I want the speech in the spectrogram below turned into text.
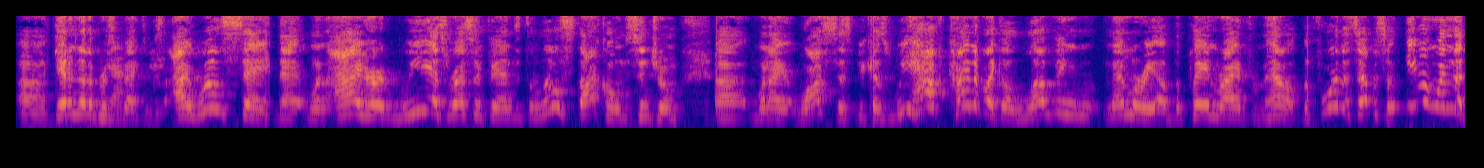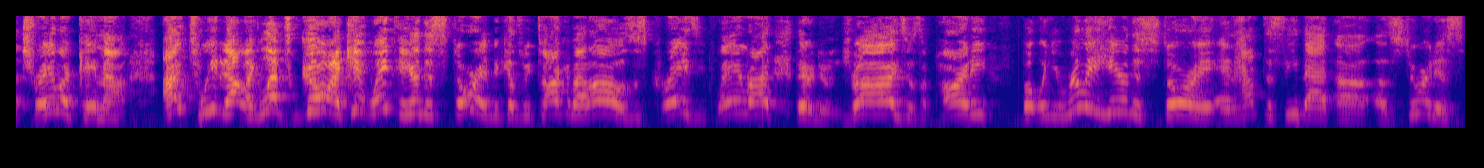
uh, get another perspective. 'Cause I will say that when I heard we as wrestling fans, it's a little Stockholm syndrome uh, when I watched this because we have kind of like a loving memory of the plane ride from hell. Before this episode, even when the trailer came out, I tweeted out like, "Let's go! I can't wait to hear this story because we talk about oh, it was this crazy plane ride. They were doing drugs. It was a party." But when you really hear this story and have to see that uh, a stewardess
